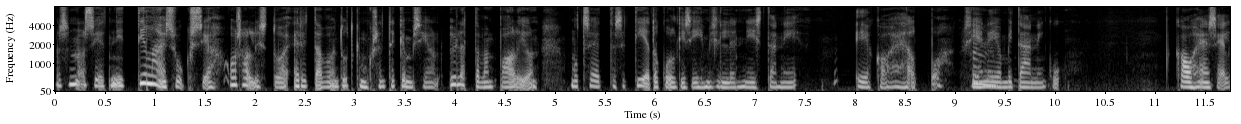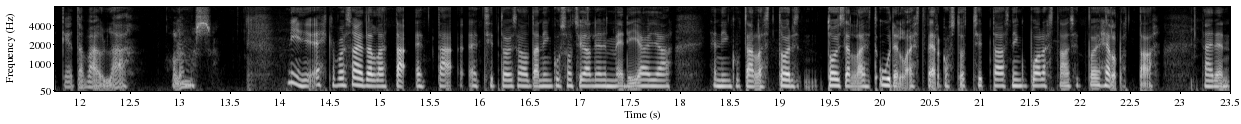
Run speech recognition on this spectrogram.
mä sanoisin, että niitä tilaisuuksia osallistua eri tavoin tutkimuksen tekemiseen on yllättävän paljon, mutta se, että se tieto kulkisi ihmisille niistä, niin ei ole kauhean helppoa. Siihen mm. ei ole mitään niin kuin, kauhean selkeää väylää olemassa. Niin, ehkä voisi ajatella, että, että, että sit toisaalta niin kuin sosiaalinen media ja, ja niin kuin tällaiset tois, toisenlaiset uudenlaiset verkostot sitten taas niin kuin puolestaan sit voi helpottaa näiden,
